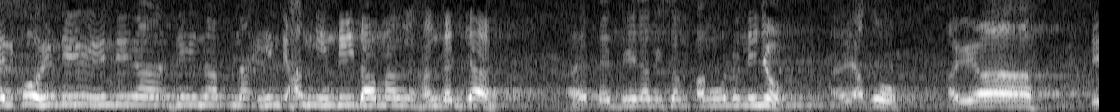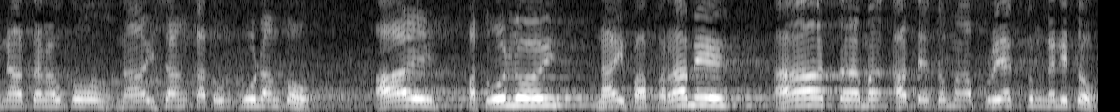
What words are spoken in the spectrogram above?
Dahil po hindi hindi na, hindi na, na hindi ang hindi damang hanggang diyan. At eh, bilang isang pangulo ninyo, ay ako ay ah, tinatanaw ko na isang katungkulan ko ay patuloy na ipaparami at ma- at itong mga proyektong ganito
